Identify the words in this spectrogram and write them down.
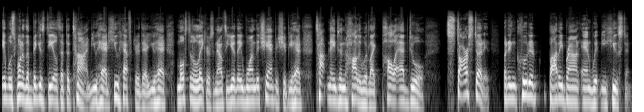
it was one of the biggest deals at the time. You had Hugh Hefner there. You had most of the Lakers. That the year they won the championship. You had top names in Hollywood like Paula Abdul, star studded, but included Bobby Brown and Whitney Houston.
